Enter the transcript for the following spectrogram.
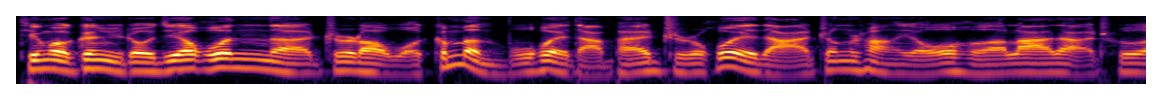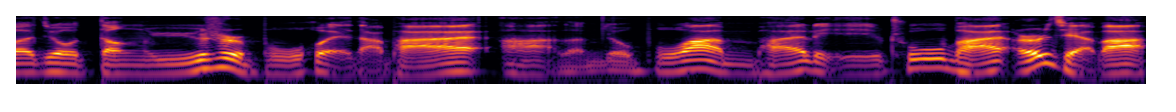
听过跟宇宙结婚的，知道我根本不会打牌，只会打争上游和拉大车，就等于是不会打牌啊。咱们就不按牌理出牌，而且吧。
